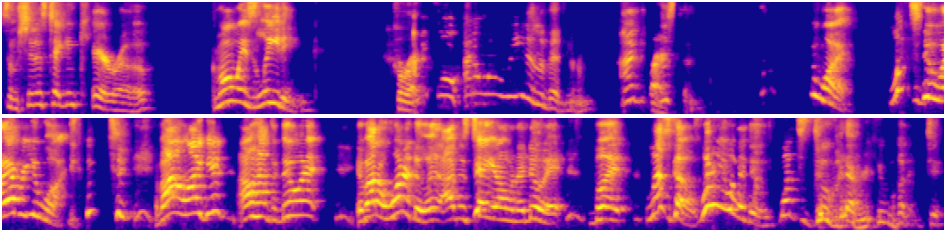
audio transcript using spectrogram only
some shit is taken care of. I'm always leading. Correct. I don't, I don't want to lead in the bedroom. I right. listen. You what? Let's do whatever you want. if I don't like it, I don't have to do it. If I don't want to do it, I'll just tell you I want to do it. But let's go. What do you want to do? Let's do whatever you want to do.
